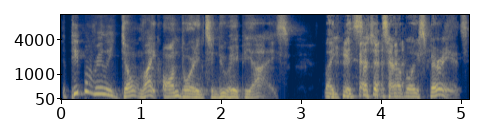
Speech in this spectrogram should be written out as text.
that people really don't like onboarding to new apis like it's such a terrible experience.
